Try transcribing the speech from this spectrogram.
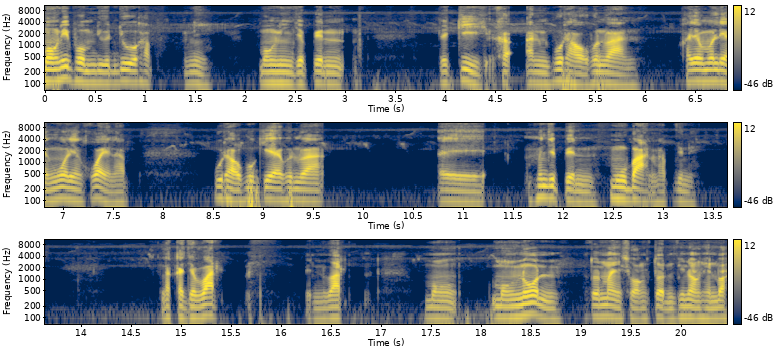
มองที่ผมยืนอยู่ครับ นี่มองนี้จะเป็น ตะกี้อันผู้เฒ่าเพิ่นวันเขาจะมาเลี้ยงงัวเลี้ยงควายนะครับ ผู้เฒ่าผู้แก่เพิ่นว่าไอ้มันจะเป็นหมู่บ้านครับอยู่นี่แล้วก็จะวัดเป็นวัดมองมองโน่นต้นไม้สองต้นพี่น้องเห็นบ่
